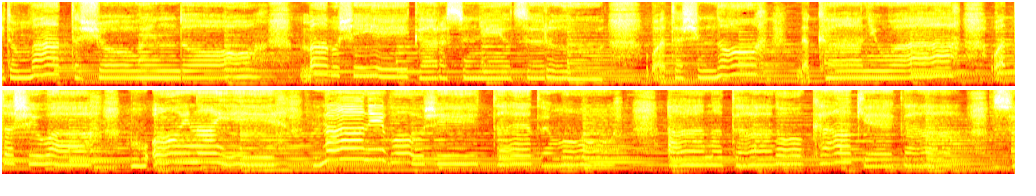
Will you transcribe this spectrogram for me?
止まったショーウィンドウ眩しいガラスに映る私の中には私はもういない何をしててもあなたの影がそ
